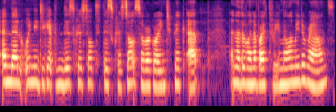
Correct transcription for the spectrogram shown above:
And then we need to get from this crystal to this crystal. So we're going to pick up another one of our three millimeter rounds.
